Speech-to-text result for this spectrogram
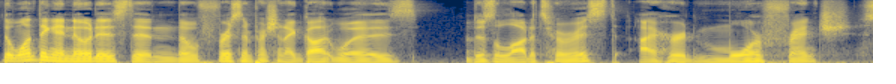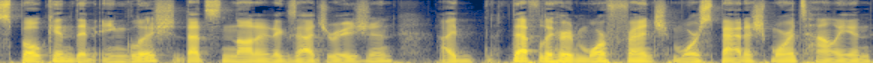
the one thing i noticed and the first impression i got was there's a lot of tourists. I heard more french spoken than english. That's not an exaggeration. I definitely heard more french more spanish more italian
